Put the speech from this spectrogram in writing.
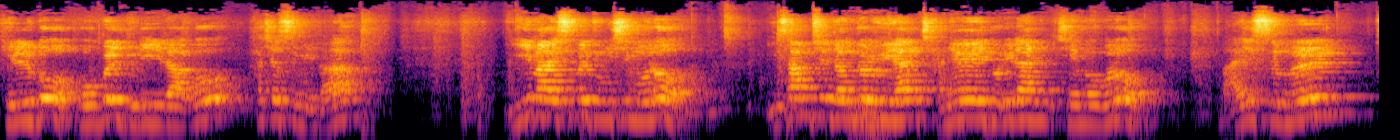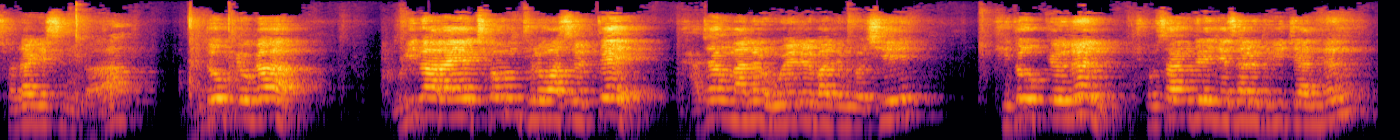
길고 복을 누리라고 하셨습니다. 이 말씀을 중심으로 2, 3칠 전도를 위한 자녀의 돌이란 제목으로 말씀을 전하겠습니다. 기독교가 우리나라에 처음 들어왔을 때 가장 많은 오해를 받은 것이 기독교는 조상들의 제사를 드리지 않는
